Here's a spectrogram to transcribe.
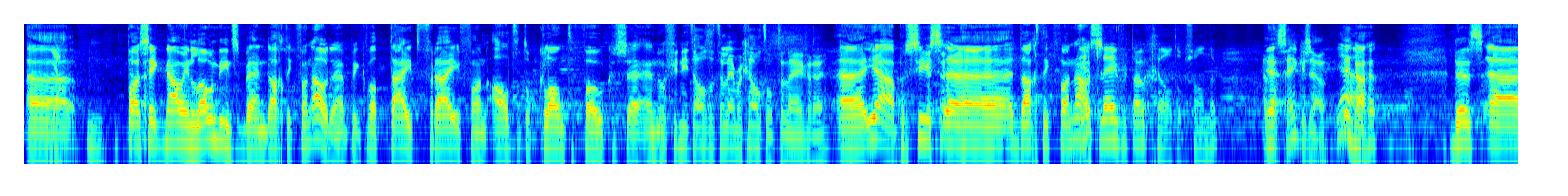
Eh, Pas ik nou in loondienst ben, dacht ik van, oh, dan heb ik wat tijd vrij van altijd op klanten focussen. Dan En hoef je niet altijd alleen maar geld op te leveren. eh, ja, precies, eh, dacht ik van, nou, Dit levert ook geld op, Sander. Ja, dat is zeker zo. Ja. Ja. Dus eh,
